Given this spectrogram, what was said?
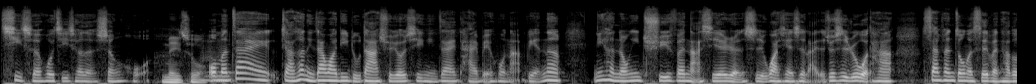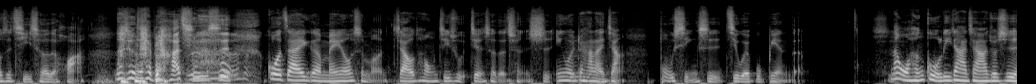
汽车或机车的生活，没错。我们在假设你在外地读大学，尤其你在台北或哪边，那你很容易区分哪些人是外县市来的。就是如果他三分钟的 seven 他都是骑车的话，那就代表他其实是过在一个没有什么交通基础建设的城市，因为对他来讲，步行是极为不便的。那我很鼓励大家，就是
